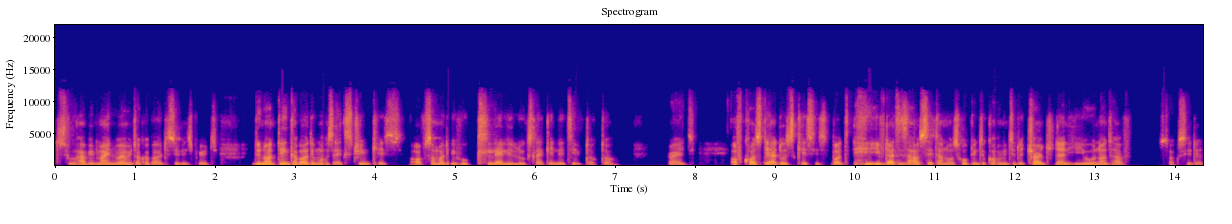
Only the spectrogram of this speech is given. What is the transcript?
to have in mind when we talk about deceiving spirits. Do not think about the most extreme case of somebody who clearly looks like a native doctor, right? Of course, there are those cases, but if that is how Satan was hoping to come into the church, then he will not have succeeded.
